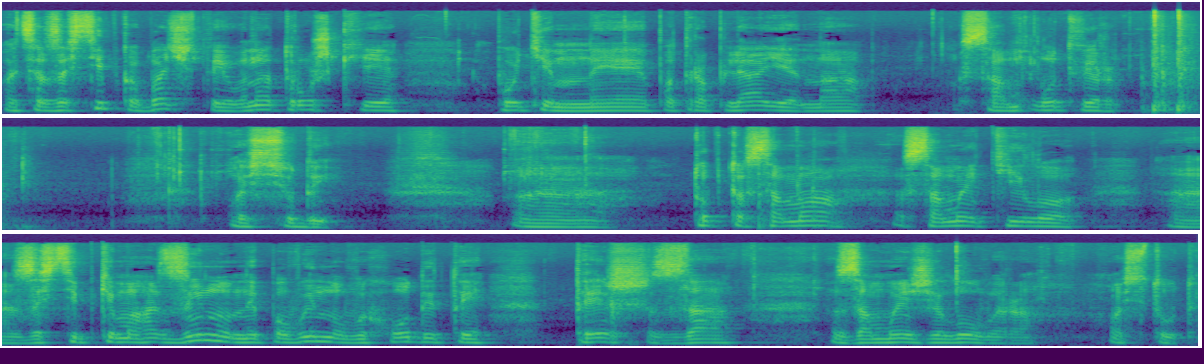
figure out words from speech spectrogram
оця застіпка, бачите, вона трошки потім не потрапляє на сам отвір ось сюди. Е, тобто сама, саме тіло застіпки магазину не повинно виходити теж за, за межі ловера. Ось тут.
